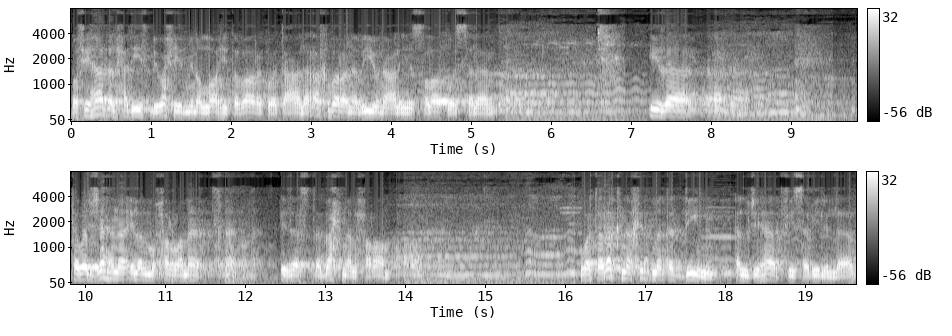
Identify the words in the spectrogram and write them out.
وفي هذا الحديث بوحي من الله تبارك وتعالى أخبر نبينا عليه الصلاة والسلام إذا توجهنا إلى المحرمات إذا استبحنا الحرام وتركنا خدمة الدين الجهاد في سبيل الله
